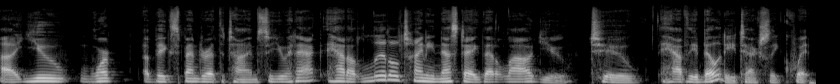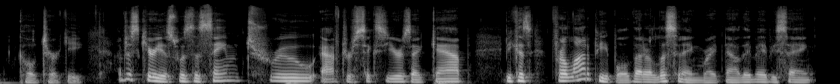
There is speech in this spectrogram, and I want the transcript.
uh, you weren't a big spender at the time, so you had had a little tiny nest egg that allowed you to have the ability to actually quit cold turkey. I'm just curious, was the same true after six years at Gap? Because for a lot of people that are listening right now, they may be saying,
